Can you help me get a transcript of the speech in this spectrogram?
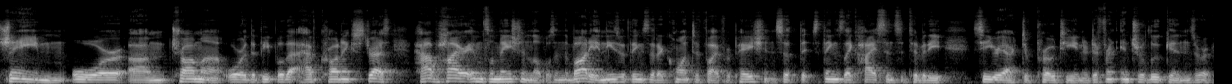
shame or um, trauma or the people that have chronic stress have higher inflammation levels in the body. And these are things that are quantified for patients. So th- things like high sensitivity c-reactive protein or different interleukins or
